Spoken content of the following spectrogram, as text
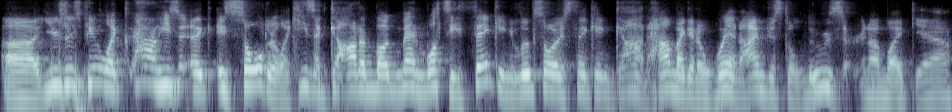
uh, usually it's people like, oh, he's a, a soldier, like he's a god among men. What's he thinking? Luke's always thinking, God, how am I going to win? I'm just a loser. And I'm like, yeah,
